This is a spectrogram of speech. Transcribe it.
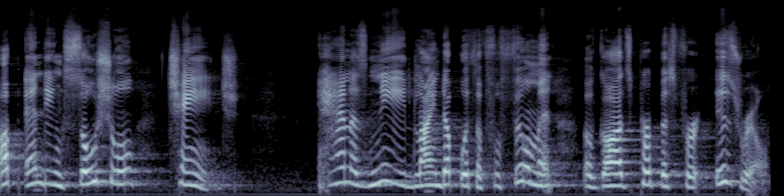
upending social change. Hannah's need lined up with the fulfillment of God's purpose for Israel.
